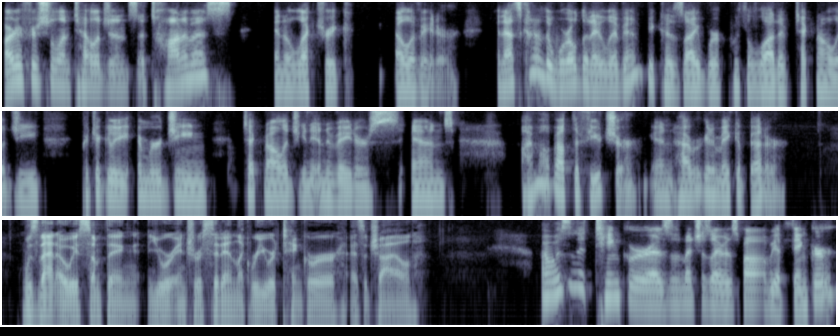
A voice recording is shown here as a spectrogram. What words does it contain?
artificial intelligence, autonomous, and electric elevator. And that's kind of the world that I live in because I work with a lot of technology, particularly emerging technology and innovators. And I'm all about the future and how we're going to make it better. Was that always something you were interested in? Like, were you a tinkerer as a child? I wasn't a tinkerer as much as I was probably a thinker.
